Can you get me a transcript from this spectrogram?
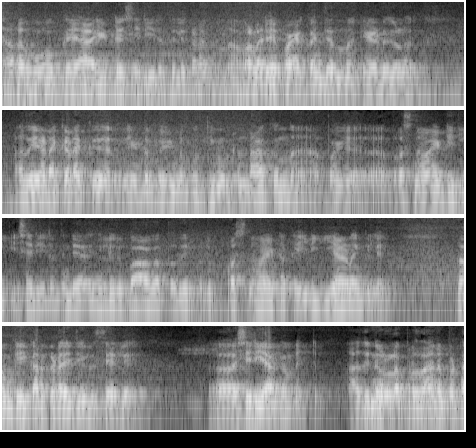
ചതവോ ഒക്കെ ആയിട്ട് ശരീരത്തിൽ കിടക്കുന്ന വളരെ പഴക്കം ചെന്ന കേടുകൾ അത് ഇടയ്ക്കിടയ്ക്ക് വീണ്ടും വീണ്ടും ബുദ്ധിമുട്ടുണ്ടാക്കുന്ന അപ്പോൾ പ്രശ്നമായിട്ട് ഇരിക്കും ശരീരത്തിന്റെ ഏതെങ്കിലും ഒരു ഭാഗത്ത് ഒരു പ്രശ്നമായിട്ടൊക്കെ ഇരിക്കുകയാണെങ്കിൽ നമുക്ക് ഈ കർക്കിടക ചികിത്സയിൽ ശരിയാക്കാൻ പറ്റും. അതിനുള്ള പ്രധാനപ്പെട്ട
